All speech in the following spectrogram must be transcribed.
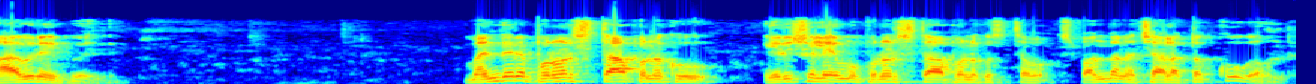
ఆవిరైపోయింది. మందిర పునర్స్థాపనకు ఎరుషలేము పునర్స్థాపనకు స్పందన చాలా తక్కువగా ఉంది.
